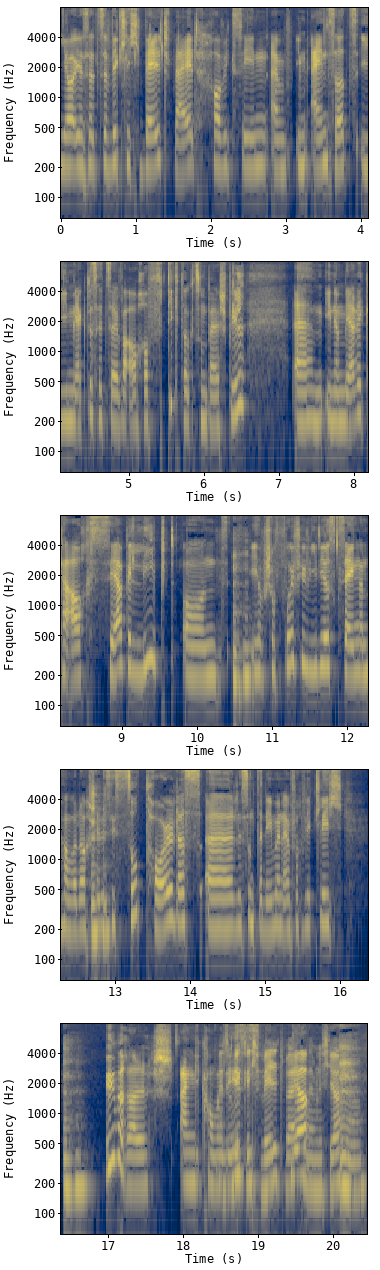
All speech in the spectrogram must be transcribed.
Ja, ihr seid ja wirklich weltweit, habe ich gesehen, im Einsatz. Ich merke das jetzt selber auch auf TikTok zum Beispiel. Ähm, in Amerika auch sehr beliebt und mhm. ich habe schon voll viele Videos gesehen und habe gedacht, mhm. das ist so toll, dass äh, das Unternehmen einfach wirklich mhm. überall angekommen also ist. Wirklich weltweit, ja. nämlich, ja. Mhm.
